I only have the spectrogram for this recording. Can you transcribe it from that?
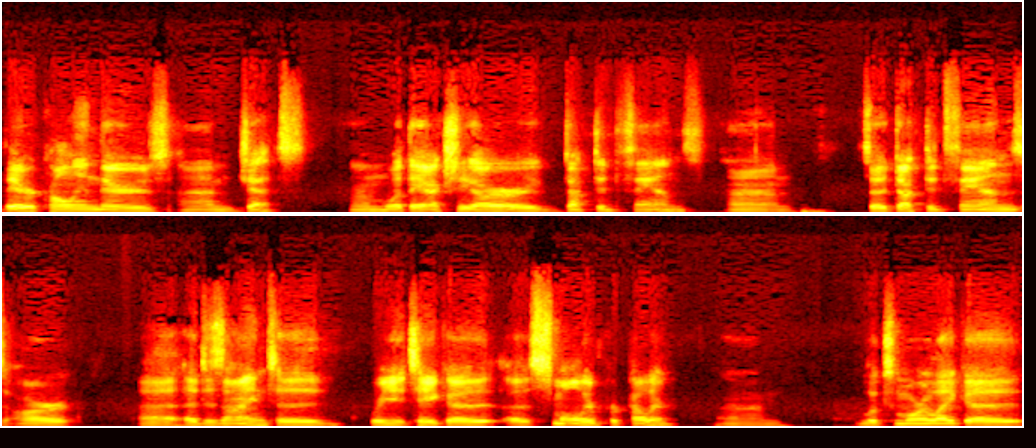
they're calling theirs um, jets. Um, what they actually are are ducted fans. Um, so ducted fans are uh, a design to where you take a, a smaller propeller, looks more like a,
